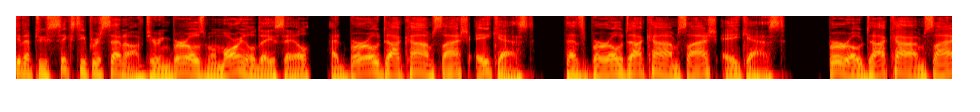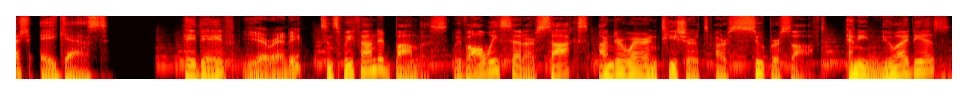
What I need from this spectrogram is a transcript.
Get up to 60% off during Burrow's Memorial Day sale at burrow.com slash ACAST. That's burrow.com slash ACAST. burrow.com slash ACAST. Hey, Dave. Yeah, Randy. Since we founded Bombus, we've always said our socks, underwear, and T-shirts are super soft. Any new ideas?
